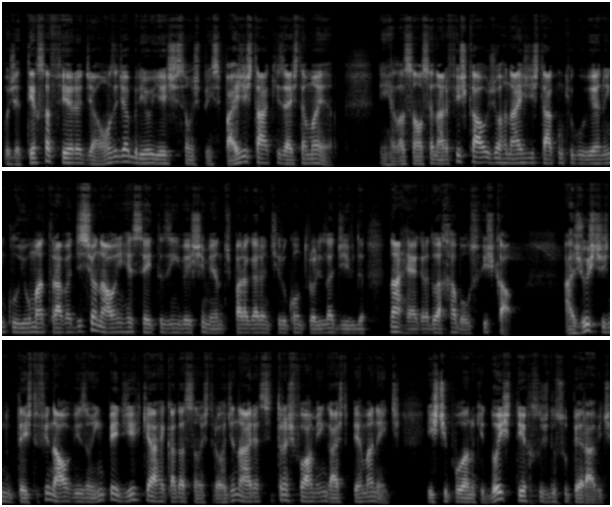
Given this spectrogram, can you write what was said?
Hoje é terça-feira, dia 11 de abril, e estes são os principais destaques esta manhã. Em relação ao cenário fiscal, os jornais destacam que o governo incluiu uma trava adicional em receitas e investimentos para garantir o controle da dívida na regra do arcabouço fiscal. Ajustes no texto final visam impedir que a arrecadação extraordinária se transforme em gasto permanente, estipulando que dois terços do superávit,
